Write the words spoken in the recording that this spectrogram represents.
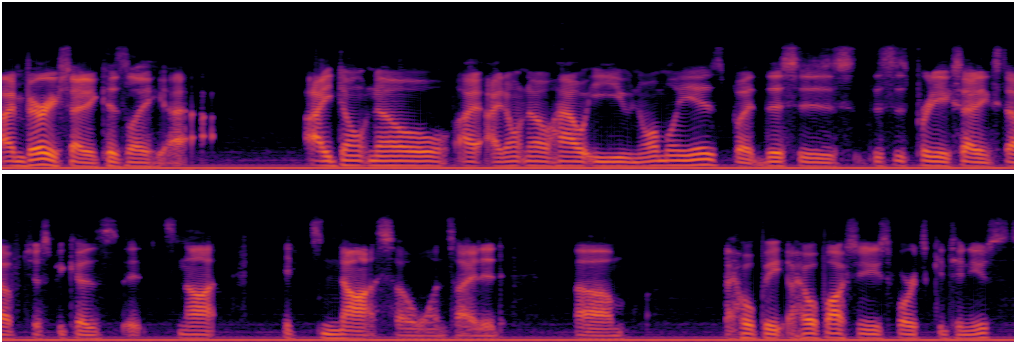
I'm very excited because like I, I don't know I, I don't know how EU normally is, but this is this is pretty exciting stuff just because it's not it's not so one-sided. Um, I hope I hope Oxygen Esports continues,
